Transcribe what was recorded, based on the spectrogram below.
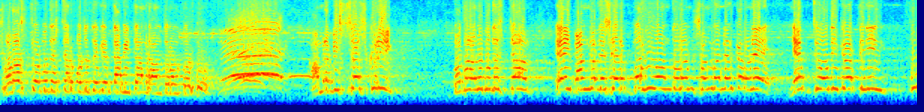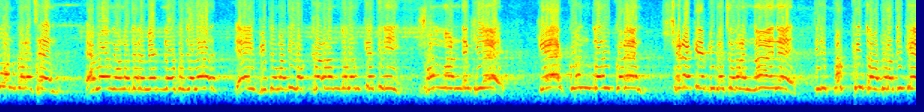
স্বরাষ্ট্র উপদেষ্টার পদত্যাগের দাবিতে আমরা আন্দোলন করব। আমরা বিশ্বাস করি প্রধান উপদেষ্টা, এই বাংলাদেশের বহু আন্দোলন সংগ্রামের কারণে ন্যায্য অধিকার তিনি পূরণ করেছেন এবং আমাদের মেঘনা উপজেলার এই ভিটেমাটি রক্ষার আন্দোলনকে তিনি সম্মান দেখিয়ে কে কোন দল করেন সেটাকে বিবেচনা না এনে তিনি প্রকৃত অপরাধীকে,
